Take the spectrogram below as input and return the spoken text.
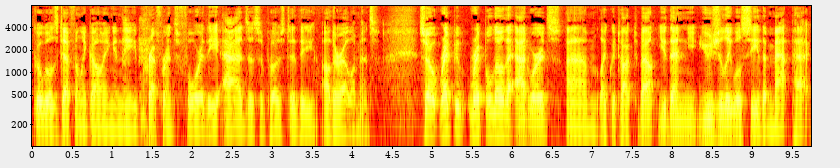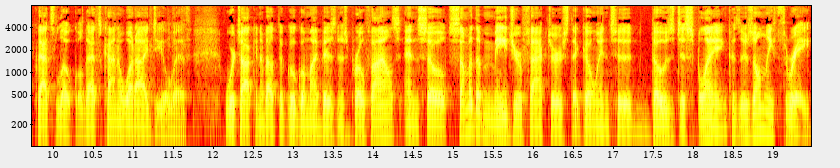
Google is definitely going in the preference for the ads as opposed to the other elements. So right be, right below the AdWords, um, like we talked about, you then usually will see the map pack. That's local. That's kind of what I deal with. We're talking about the Google My Business profiles, and so some of the major factors that go into those displaying because there's only three.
